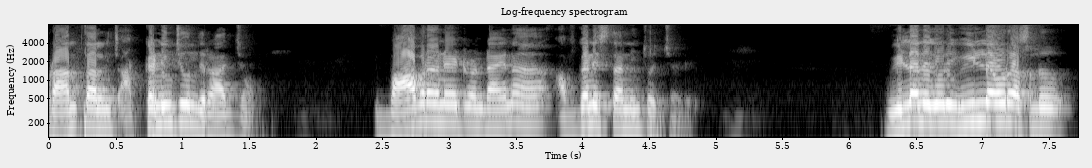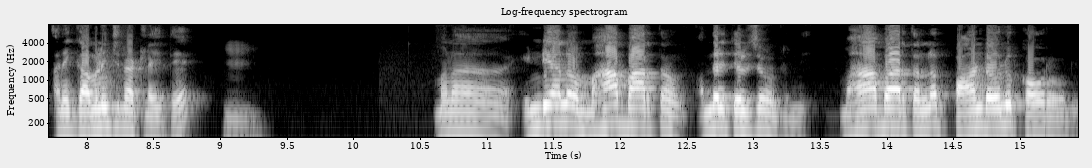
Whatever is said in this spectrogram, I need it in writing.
ప్రాంతాల నుంచి అక్కడి నుంచి ఉంది రాజ్యం. బాబర్ అనేటువంటి ఆయన ఆఫ్ఘనిస్తాన్ నుంచి వచ్చాడు. వీళ్ళని గురి వీళ్ళెవరు అసలు అని గమనించినట్లయితే మన ఇండియాలో మహాభారతం అందరికీ తెలిసే ఉంటుంది. మహాభారతంలో పాండవులు కౌరవులు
